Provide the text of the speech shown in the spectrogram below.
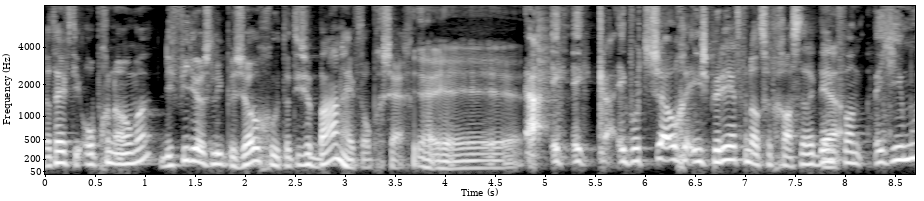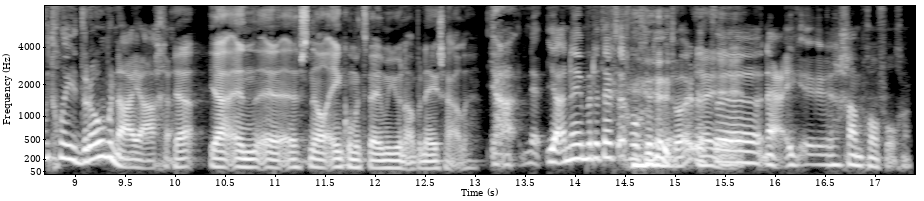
Dat heeft hij opgenomen. Die video's liepen zo goed dat hij zijn baan heeft opgezegd. Ja, ja, ja. Ja, ja ik, ik, ik word zo geïnspireerd van dat soort gasten. Dat ik denk van, weet je, je moet gewoon je dromen najagen. Ja, ja en uh, snel 1,2 miljoen abonnees halen. Ja nee, ja, nee, maar dat heeft echt wel geduurd hoor. Dat, uh, nou ja, ik, ik, ga hem gewoon volgen.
